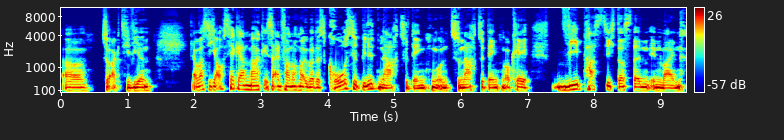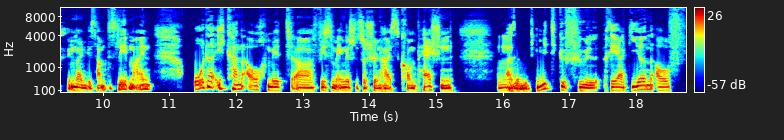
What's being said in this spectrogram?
äh, zu aktivieren. Was ich auch sehr gern mag, ist einfach nochmal über das große Bild nachzudenken und zu nachzudenken, okay, wie passt sich das denn in mein, in mein gesamtes Leben ein? Oder ich kann auch mit, äh, wie es im Englischen so schön heißt, Compassion, mhm. also mit Mitgefühl reagieren auf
